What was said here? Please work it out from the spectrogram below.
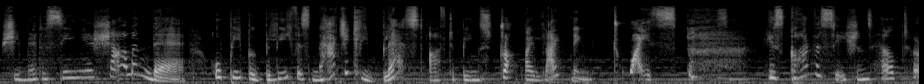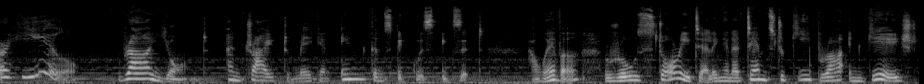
She met a senior shaman there who people believe is magically blessed after being struck by lightning twice. His conversations helped her heal. Ra yawned and tried to make an inconspicuous exit. However, Ro's storytelling and attempts to keep Ra engaged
